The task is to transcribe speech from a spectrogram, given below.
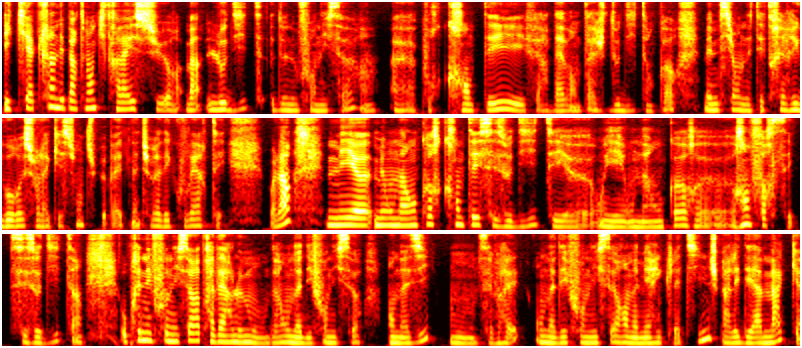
Et qui a créé un département qui travaille sur ben, l'audit de nos fournisseurs hein, euh, pour cranter et faire davantage d'audits encore, même si on était très rigoureux sur la question, tu peux pas être nature et découverte, et voilà. Mais, euh, mais on a encore cranté ces audits et, euh, on a encore renforcé ces audits hein, auprès des fournisseurs à travers le monde. Hein. On a des fournisseurs en Asie, c'est vrai, on a des fournisseurs en Amérique latine, je parlais des hamacs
